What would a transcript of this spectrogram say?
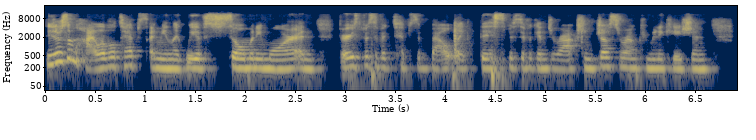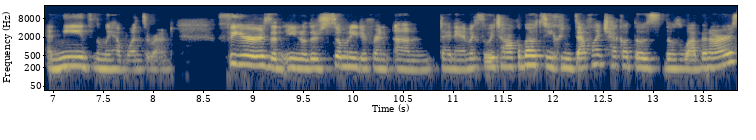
these are some high level tips. I mean, like we have so many more and very specific tips about like this specific interaction just around communication and needs. And we have ones around fears and you know there's so many different um, dynamics that we talk about. So you can definitely check out those those webinars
